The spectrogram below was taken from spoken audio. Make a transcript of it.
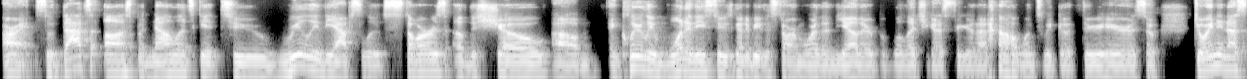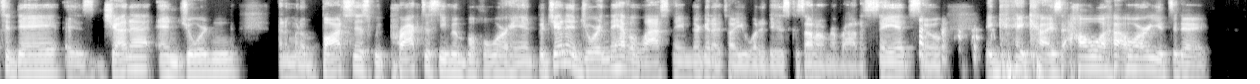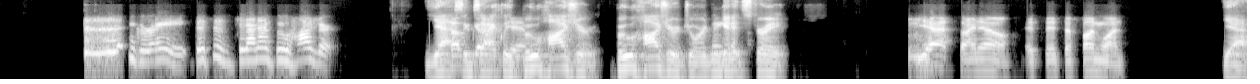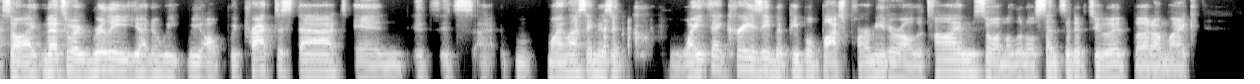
All right, so that's us. But now let's get to really the absolute stars of the show. Um, and clearly, one of these two is going to be the star more than the other, but we'll let you guys figure that out once we go through here. So, joining us today is Jenna and Jordan. And I'm going to botch this. We practiced even beforehand, but Jenna and Jordan, they have a last name. They're going to tell you what it is because I don't remember how to say it. So, hey, guys, how, how are you today? Great. This is Jenna Buhager. Yes, exactly. Going, Boo Hajer. Boo Hajer, Jordan. Get it straight. Yes, I know. It's it's a fun one. Yeah, so I that's what really you know we we all we practice that and it's it's uh, my last name isn't quite that crazy, but people botch Parmeter all the time, so I'm a little sensitive to it. But I'm like,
